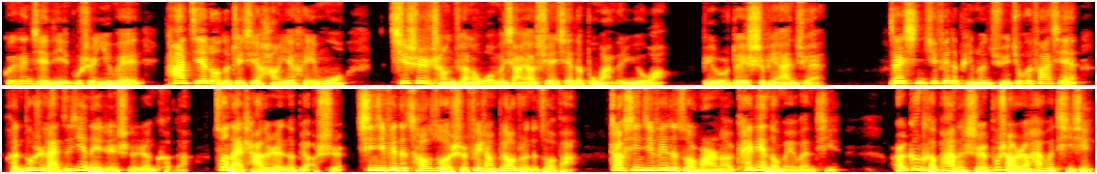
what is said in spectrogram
归根结底不是因为他揭露的这些行业黑幕，其实是成全了我们想要宣泄的不满的欲望，比如对食品安全。在辛吉飞的评论区就会发现很多是来自业内人士的认可的。做奶茶的人的表示，辛吉飞的操作是非常标准的做法，照辛吉飞的做法呢，开店都没问题。而更可怕的是，不少人还会提醒，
